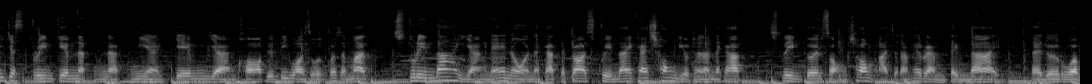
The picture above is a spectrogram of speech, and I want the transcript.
ที่จะสตรีมเกมหนักๆเนี่ยเกมอย่าง Call of Duty Warzone ก็สามารถสตรีมได้อย่างแน่นอนนะครับ แต่ก็สตรีมได้แค่ช่องเดียวเท่านั้นนะครับ สตรีมเกิน 2 ช่องอาจจะทำให้ RAM เต็มได้ แต่โดยรวม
